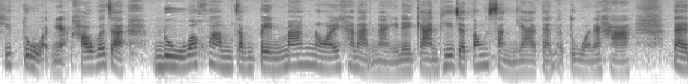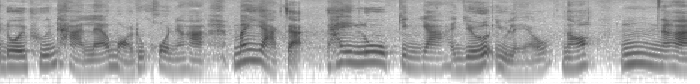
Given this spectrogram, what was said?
ที่ตรวจเนี่ยเขาก็จะดูว่าความจำเป็นมากน้อยขนาดไหนในการที่จะต้องสั่งยาแต่ละตัวนะคะ แต่โดยพื้นฐานแล้วหมอทุกคนนะคะ ไม่อยากจะให้ลูกกินยาเยอะอยู่แล้วเนาะอืมนะคะ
